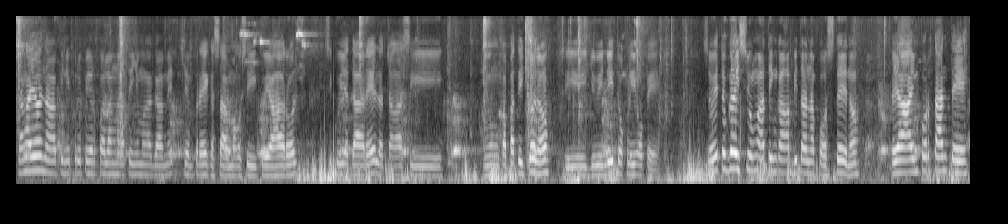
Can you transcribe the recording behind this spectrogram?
Sa ngayon, ah, piniprepare pa lang natin yung mga gamit. Siyempre kasama ko si Kuya Harold, si Kuya Darrell at saka si yung kapatid ko no, si Joelito Cleope. So ito guys yung ating kakabitan na poste no. Kaya importante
